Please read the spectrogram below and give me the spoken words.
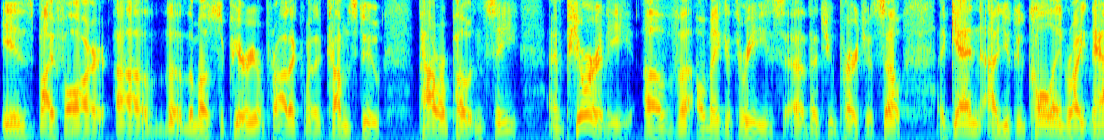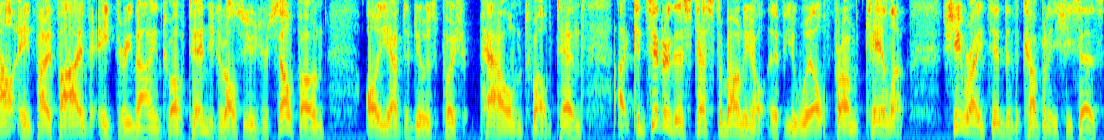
is by far uh, the, the most superior product when it comes to power, potency, and purity of uh, omega 3s uh, that you purchase. So again, uh, you could call in right now, 855 839 1210. You could also use your cell phone all you have to do is push pound 1210. Uh, consider this testimonial, if you will, from Kayla. She writes into the company, she says,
